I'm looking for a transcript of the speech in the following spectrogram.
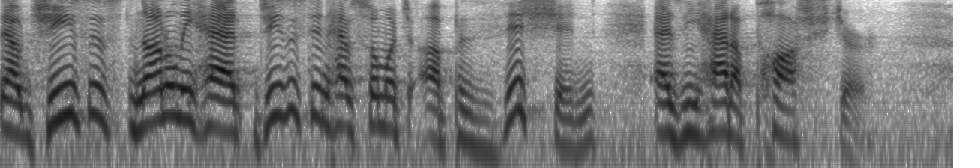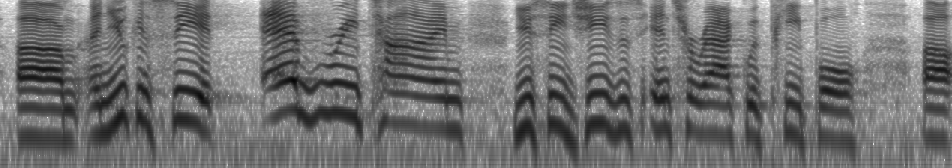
Now, Jesus not only had, Jesus didn't have so much a position as he had a posture. Um, and you can see it every time you see Jesus interact with people uh,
